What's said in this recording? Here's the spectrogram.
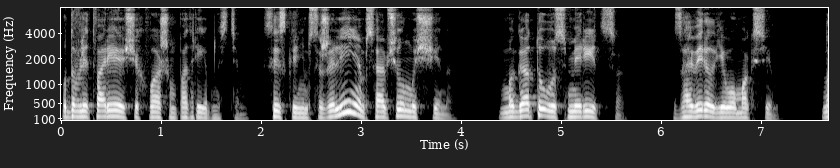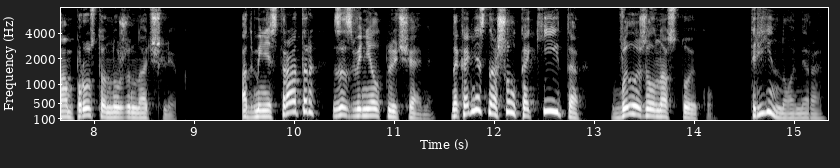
удовлетворяющих вашим потребностям», с искренним сожалением сообщил мужчина. «Мы готовы смириться», – заверил его Максим. «Нам просто нужен ночлег». Администратор зазвенел ключами. Наконец нашел какие-то, выложил на стойку. Три номера.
